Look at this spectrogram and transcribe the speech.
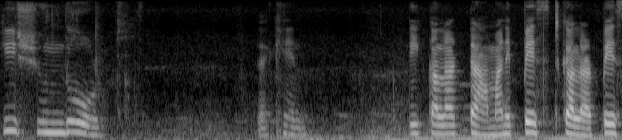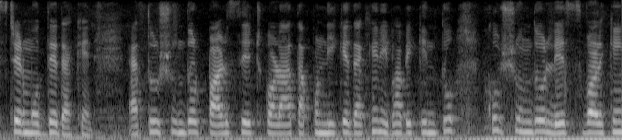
কি সুন্দর। দেখেন এই কালারটা মানে পেস্ট কালার, পেস্টের মধ্যে দেখেন এত সুন্দর পার সেট করা, তারপর নিকে দেখেন এভাবে কিন্তু খুব সুন্দর লেস ওয়ার্কিং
